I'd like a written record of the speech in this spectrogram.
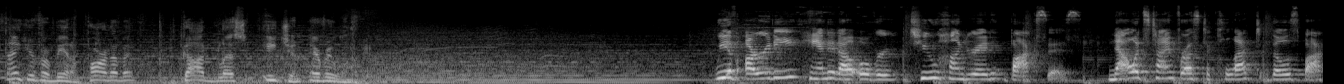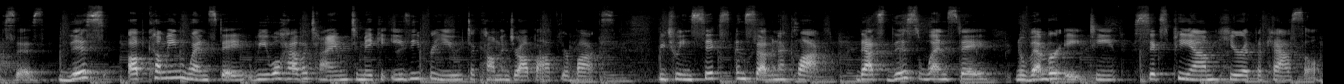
Thank you for being a part of it. God bless each and every one of you. We have already handed out over 200 boxes. Now it's time for us to collect those boxes. This upcoming Wednesday, we will have a time to make it easy for you to come and drop off your box between 6 and 7 o'clock. That's this Wednesday, November 18th, 6 p.m., here at the castle.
